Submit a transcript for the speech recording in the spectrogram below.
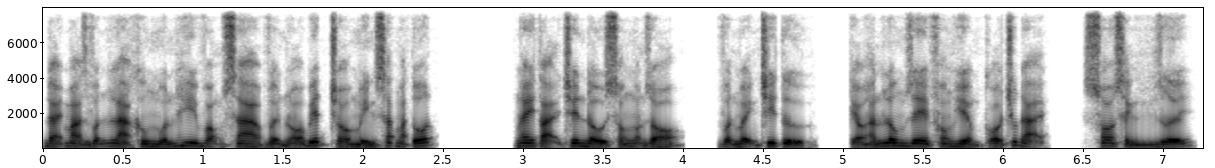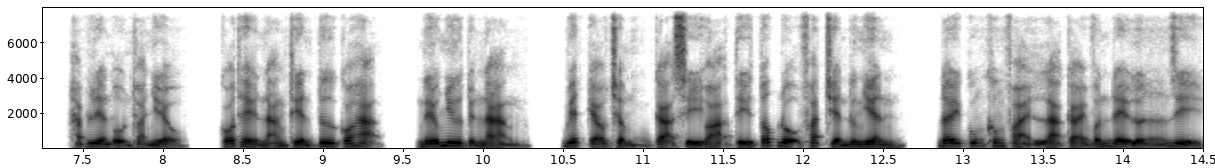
đại mạ vẫn là không muốn hy vọng xa với nó biết cho mình sắc mặt tốt. Ngay tại trên đầu sóng ngọn gió, vận mệnh c h i tử, kéo hắn lông dê phong hiểm có chút đại, so sánh dưới hạp liền ổn thỏa nhiều, có thể nàng thiên tư có hạn, nếu như tuyển nàng, biết kéo chậm cả xì họa tỷ tốc độ phát triển đương nhiên, đây cũng không phải là cái vấn đề lớn hơn gì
